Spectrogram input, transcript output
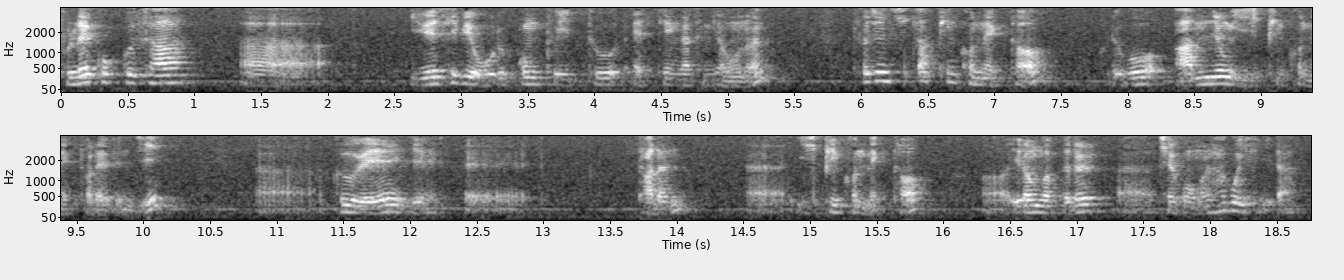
블랙호크사 어, USB 560 V2 STM 같은 경우는 표준 14핀 커넥터 그리고 암용 20핀 커넥터라든지 어, 그 외에 이제 에, 다른 20핀 커넥터 어, 이런 것들을 어, 제공을 하고 있습니다.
